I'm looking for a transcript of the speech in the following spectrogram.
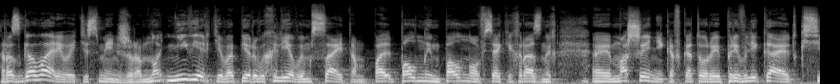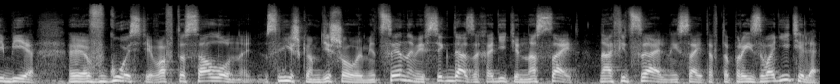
разговаривайте с менеджером, но не верьте, во-первых, левым сайтам, полным-полно всяких разных э, мошенников, которые привлекают к себе э, в гости в автосалон слишком дешевыми ценами. Всегда заходите на сайт, на официальный сайт автопроизводителя,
